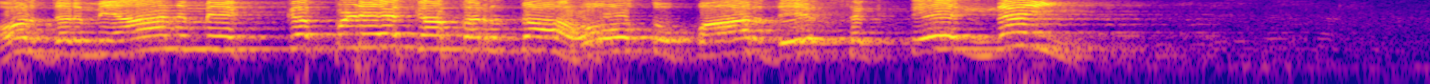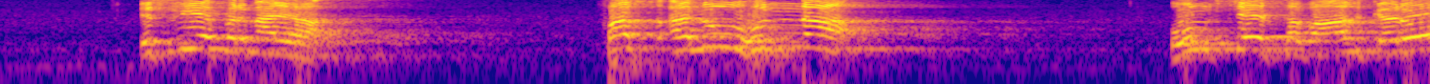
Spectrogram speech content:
और दरमियान में कपड़े का पर्दा हो तो पार देख सकते नहीं। इसलिए फरमाया फस अलू उनसे सवाल करो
